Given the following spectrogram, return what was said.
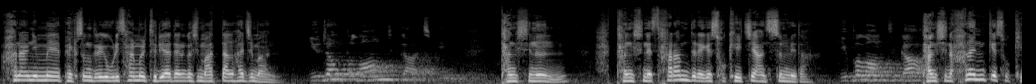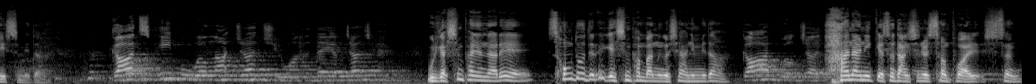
하나님의 백성들에게 우리 삶을 드려야 되는 것이 마땅하지만 당신은 당신의 사람들에게 속해 있지 않습니다. 당신은 하나님께 속해 있습니다. 우리가 심판의 날에 성도들에게 심판받는 것이 아닙니다. 하나님께서 당신을 선포할, 선,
